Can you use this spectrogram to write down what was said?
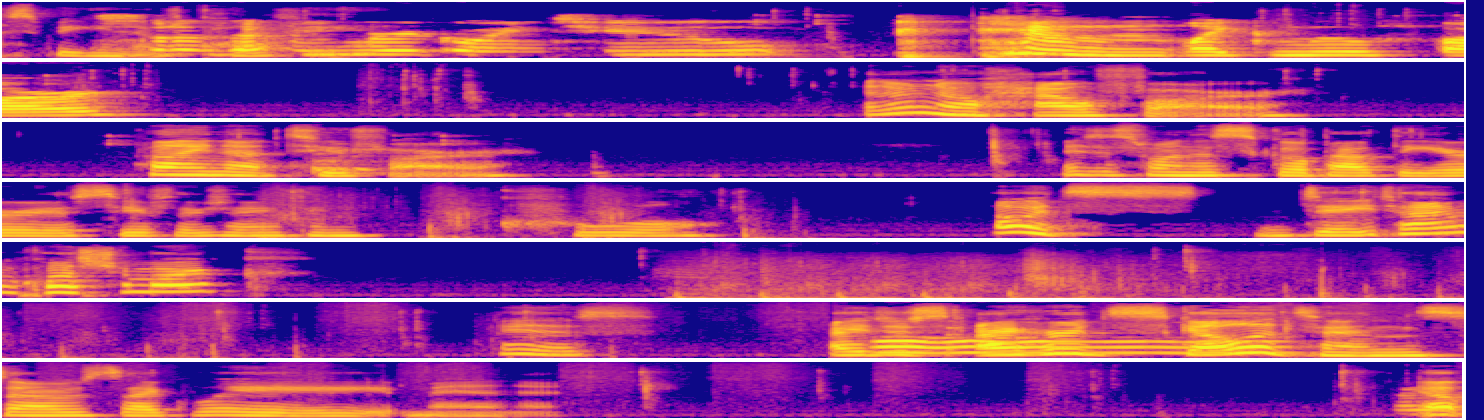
Speaking So of does that mean we're going to like move far? I don't know how far. Probably not too far. I just want to scope out the area, see if there's anything cool. Oh, it's daytime? Question mark. It is. I just I heard skeletons, so I was like, wait a minute. Oh,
